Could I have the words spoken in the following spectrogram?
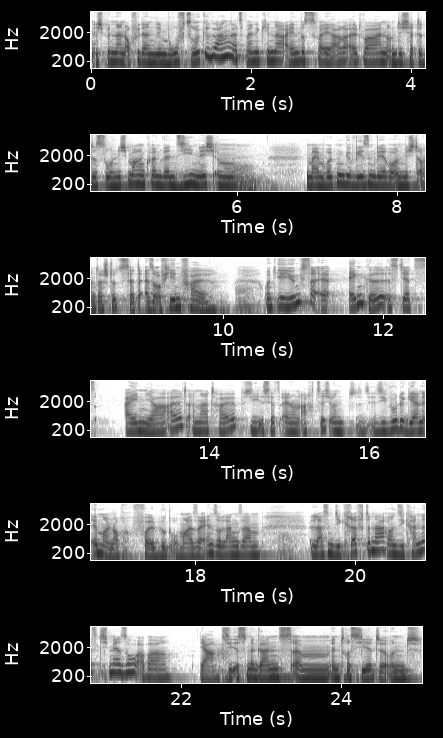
ich bin dann auch wieder in den Beruf zurückgegangen, als meine Kinder ein bis zwei Jahre alt waren und ich hätte das so nicht machen können, wenn sie nicht im, in meinem Rücken gewesen wäre und mich da unterstützt hätte. Also auf jeden Fall. Und ihr jüngster Enkel ist jetzt ein Jahr alt, anderthalb. Sie ist jetzt 81 und sie würde gerne immer noch Vollblutoma sein. So langsam lassen die Kräfte nach und sie kann das nicht mehr so, aber ja, sie ist eine ganz ähm, interessierte und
